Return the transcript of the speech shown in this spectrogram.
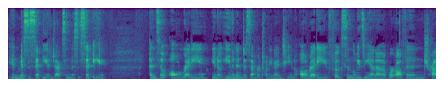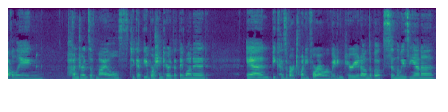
in Mississippi, in Jackson, Mississippi. And so already, you know, even in December 2019, already folks in Louisiana were often traveling hundreds of miles to get the abortion care that they wanted. And because of our 24 hour waiting period on the books in Louisiana,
